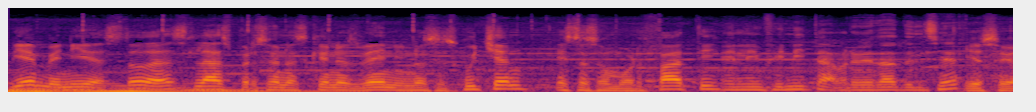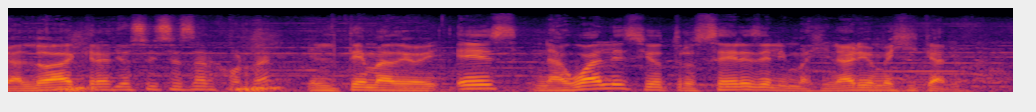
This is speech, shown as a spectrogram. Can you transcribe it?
Bienvenidas todas las personas que nos ven y nos escuchan. Esto es Amor Fati. En la infinita brevedad del ser. Yo soy Aldo Acra. Yo soy César Jordán. El tema de hoy es Nahuales y otros seres del imaginario mexicano.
